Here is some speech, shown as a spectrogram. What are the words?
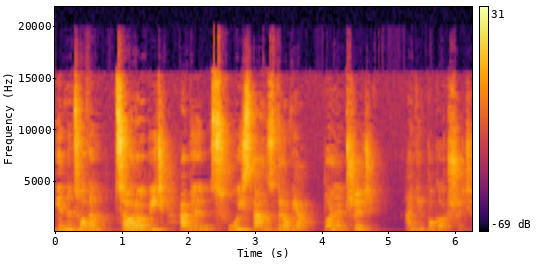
Jednym słowem, co robić, aby swój stan zdrowia polepszyć, a nie pogorszyć.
